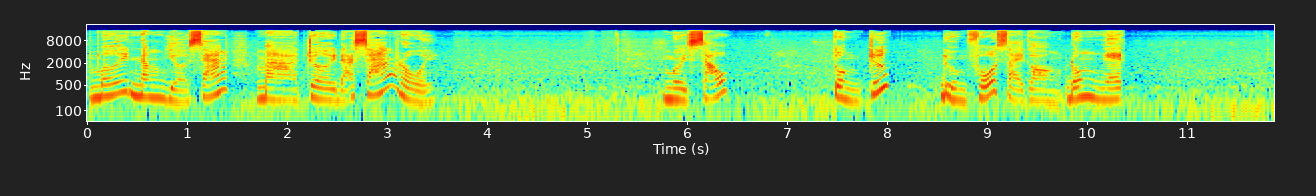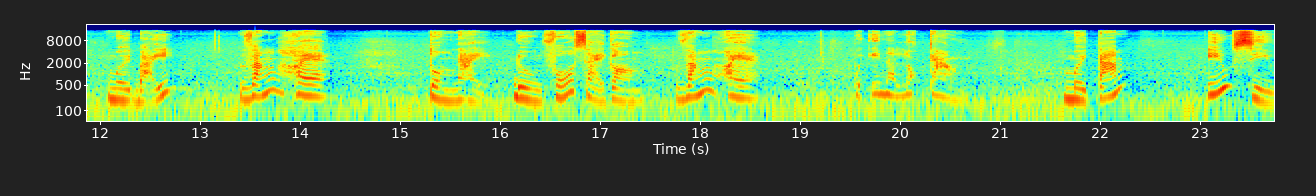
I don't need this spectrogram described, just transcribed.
Mới 5 giờ sáng mà trời đã sáng rồi 16. Tuần trước, đường phố Sài Gòn đông nghẹt. 17. Vắng hoe. Tuần này, đường phố Sài Gòn vắng hoe. We're in a lockdown. 18. Yếu xìu.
